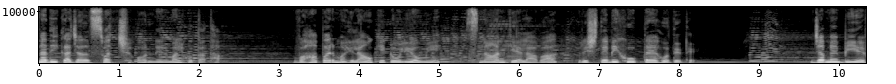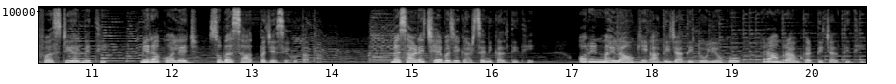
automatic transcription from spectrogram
नदी का जल स्वच्छ और निर्मल होता था। वहाँ पर महिलाओं की टोलियों में स्नान के अलावा रिश्ते भी खूब तय होते थे। जब मैं बीए फ़र्स्ट ईयर में थी, मेरा कॉलेज सुबह सात बजे से होता था। मैं साढ़े छह बजे घर से निकलती थी और इन महिलाओं की आती जाती टोलियों को राम राम करती चलती थी।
